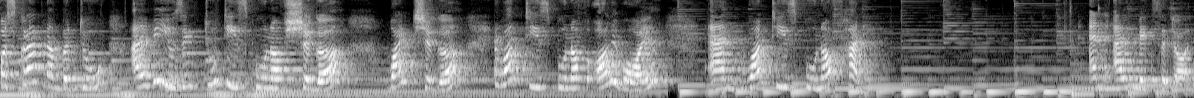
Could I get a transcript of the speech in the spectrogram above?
For scrub number 2, I'll be using 2 teaspoon of sugar, white sugar, 1 teaspoon of olive oil and 1 teaspoon of honey. And I'll mix it all.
